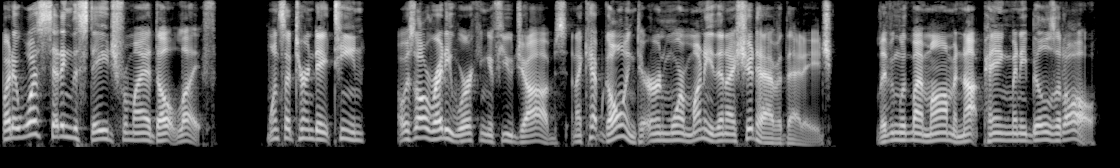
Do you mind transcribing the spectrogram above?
but it was setting the stage for my adult life. Once I turned 18, I was already working a few jobs, and I kept going to earn more money than I should have at that age, living with my mom and not paying many bills at all.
